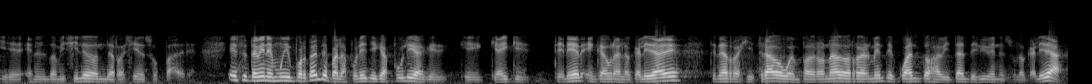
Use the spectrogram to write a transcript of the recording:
eh, en el domicilio donde residen sus padres. Eso también es muy importante para las políticas públicas que, hay que tener en cada una de las localidades, tener registrado o empadronado realmente cuántos habitantes viven en su localidad.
